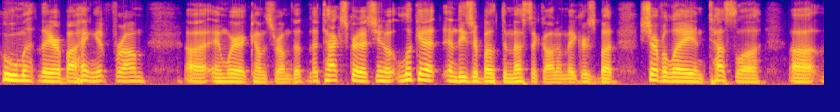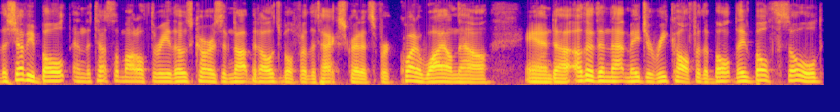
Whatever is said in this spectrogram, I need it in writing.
whom they are buying it from uh, and where it comes from. The, the tax credits, you know, look at, and these are both domestic automakers, but Chevrolet and Tesla, uh, the Chevy Bolt and the Tesla Model 3, those cars have not been eligible for the tax credits for quite a while now. And uh, other than that major recall for the Bolt, they've both sold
